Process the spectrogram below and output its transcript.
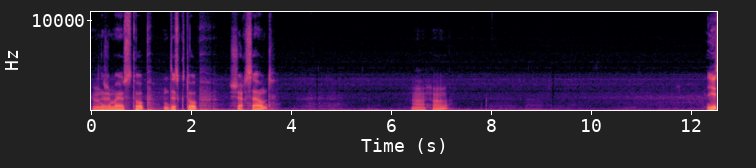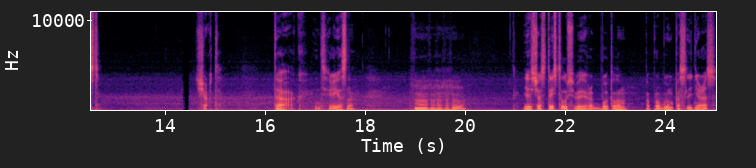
Нажимаю стоп, десктоп, share sound. Угу. Есть? Черт. Так, интересно. Я сейчас тестил у себя и работало. Попробуем последний раз.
